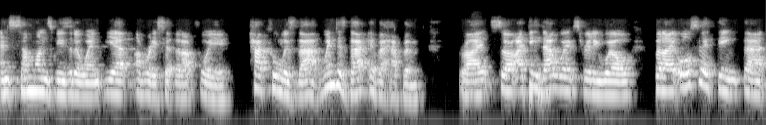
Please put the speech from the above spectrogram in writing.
and someone's visitor went, yeah, I've already set that up for you. How cool is that? When does that ever happen? Right. So I think that works really well. But I also think that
